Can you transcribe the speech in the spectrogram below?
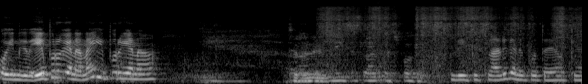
పోయింది కదా ఏ పురుగేనా ఈ పురుగేనా లీచెస్ లాంటి చనిపోతాయి ఓకే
